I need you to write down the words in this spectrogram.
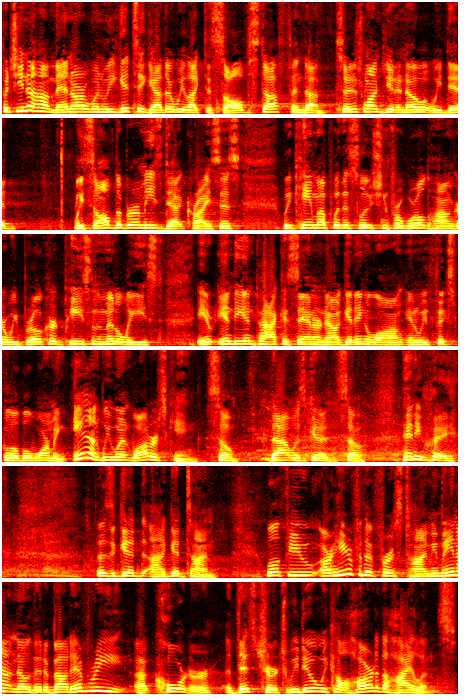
but you know how men are. When we get together, we like to solve stuff. And uh, so I just wanted you to know what we did. We solved the Burmese debt crisis. We came up with a solution for world hunger. We brokered peace in the Middle East. India and Pakistan are now getting along, and we fixed global warming. And we went water skiing. So that was good. So, anyway, it was a good, uh, good time. Well, if you are here for the first time, you may not know that about every uh, quarter at this church, we do what we call Heart of the Highlands.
